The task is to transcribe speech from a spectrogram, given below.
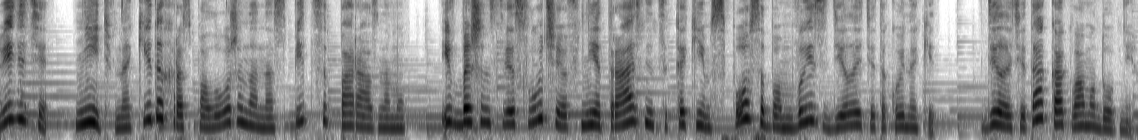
Видите, нить в накидах расположена на спице по-разному. И в большинстве случаев нет разницы, каким способом вы сделаете такой накид. Делайте так, как вам удобнее.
